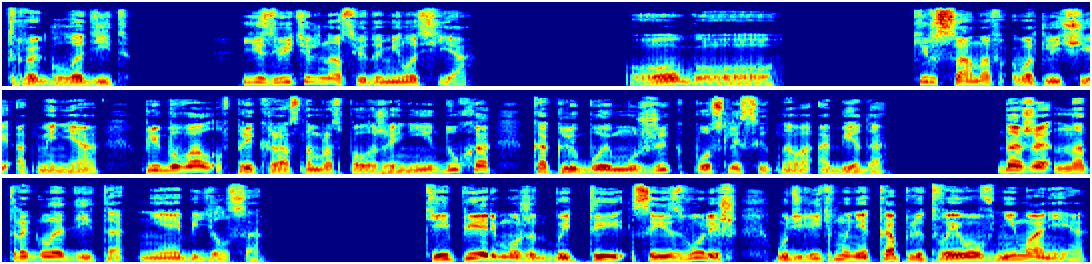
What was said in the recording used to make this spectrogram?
Троглодит. Язвительно осведомилась я. — Ого! Кирсанов, в отличие от меня, пребывал в прекрасном расположении духа, как любой мужик после сытного обеда. Даже на троглодита не обиделся. Теперь, может быть, ты соизволишь уделить мне каплю твоего внимания?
